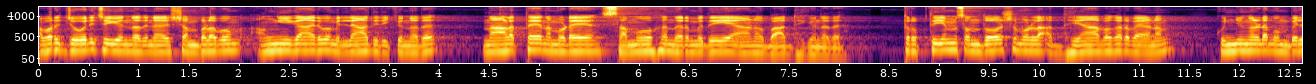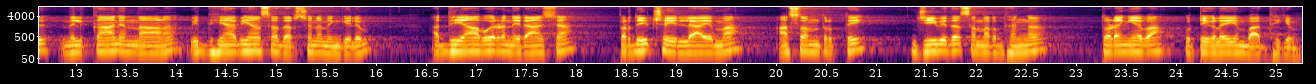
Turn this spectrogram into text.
അവർ ജോലി ചെയ്യുന്നതിന് ശമ്പളവും അംഗീകാരവുമില്ലാതിരിക്കുന്നത് നാളത്തെ നമ്മുടെ സമൂഹ നിർമ്മിതിയെയാണ് ബാധിക്കുന്നത്. തൃപ്തിയും സന്തോഷമുള്ള അധ്യാപകർ വേണം കുഞ്ഞുങ്ങളുടെ മുമ്പിൽ നിൽക്കാൻ നിൽക്കാനെന്നാണ് വിദ്യാഭ്യാസ ദർശനമെങ്കിലും. അധ്യാപകരുടെ നിരാശ പ്രതീക്ഷയില്ലായ്മ അസംതൃപ്തി ജീവിത സമ്മർദ്ദങ്ങൾ തുടങ്ങിയവ കുട്ടികളെയും ബാധിക്കും.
